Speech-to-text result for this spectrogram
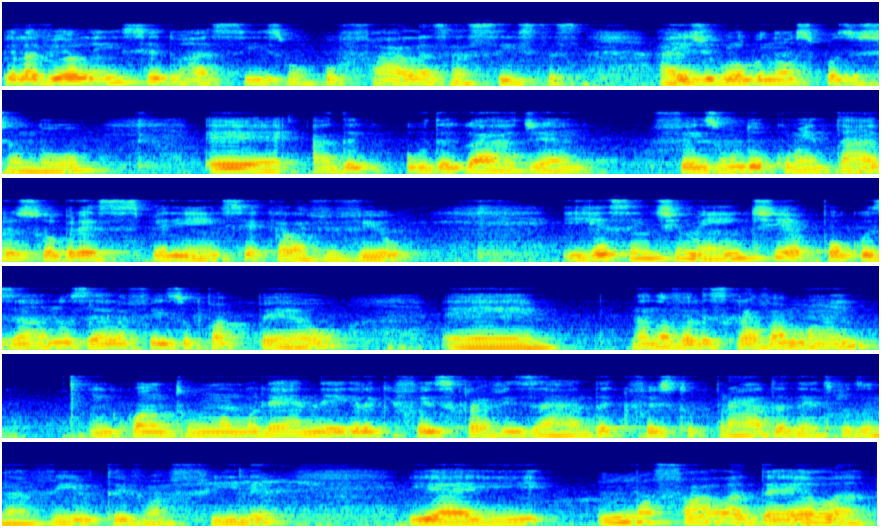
pela violência do racismo, por falas racistas. A Rede Globo não se posicionou. É, The, o The Guardian fez um documentário sobre essa experiência que ela viveu. E recentemente, há poucos anos, ela fez o papel é, na novela Escrava Mãe, enquanto uma mulher negra que foi escravizada, que foi estuprada dentro do navio, teve uma filha. E aí, uma fala dela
